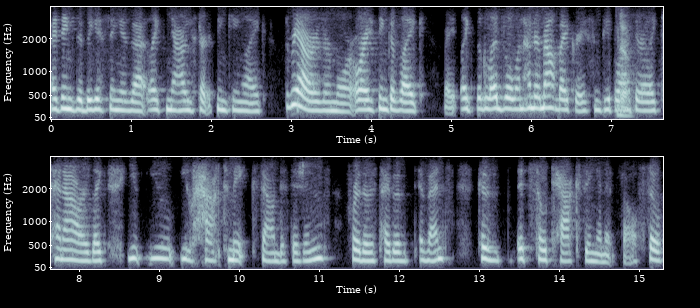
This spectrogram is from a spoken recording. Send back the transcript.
I think the biggest thing is that like now you start thinking like three hours or more or i think of like right like the leadville 100 mountain bike race and people yeah. out there like 10 hours like you you you have to make sound decisions for those type of events because it's so taxing in itself. So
